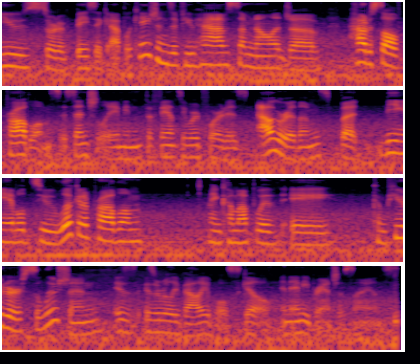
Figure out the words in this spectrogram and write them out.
use sort of basic applications if you have some knowledge of how to solve problems essentially. I mean the fancy word for it is algorithms but being able to look at a problem and come up with a computer solution is, is a really valuable skill in any branch of science.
